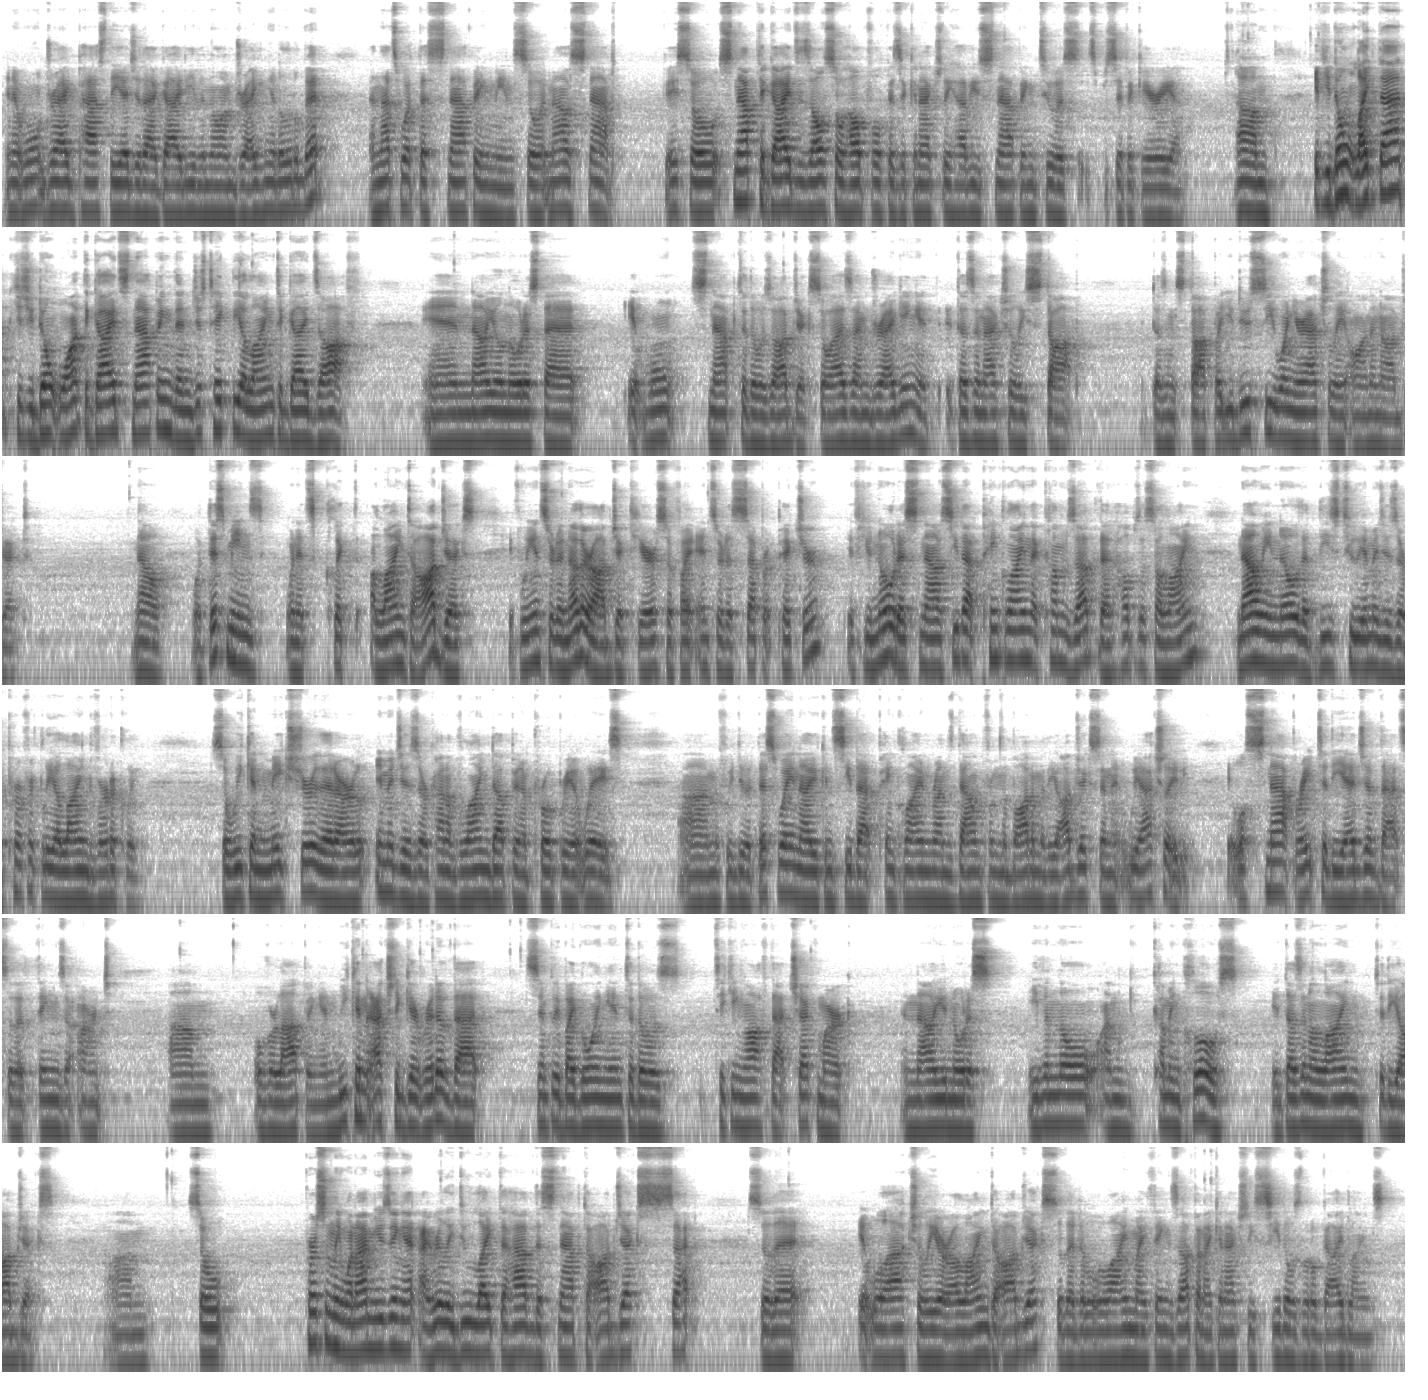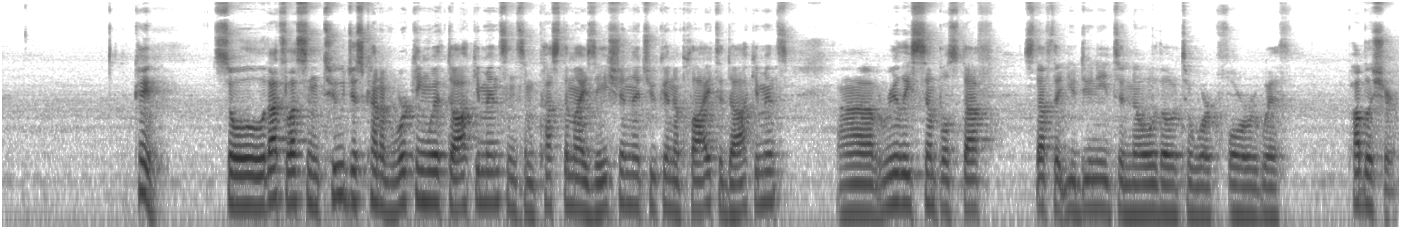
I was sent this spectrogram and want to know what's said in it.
and it won't drag past the edge of that guide even though I'm dragging it a little bit. And that's what the snapping means. So it now snaps. Okay, so snap to guides is also helpful because it can actually have you snapping to a specific area. Um, if you don't like that because you don't want the guide snapping, then just take the align to guides off. And now you'll notice that it won't snap to those objects. So as I'm dragging, it, it doesn't actually stop. It doesn't stop, but you do see when you're actually on an object. Now, what this means when it's clicked align to objects, if we insert another object here, so if I insert a separate picture, if you notice now, see that pink line that comes up that helps us align? Now we know that these two images are perfectly aligned vertically. So we can make sure that our images are kind of lined up in appropriate ways. Um, if we do it this way, now you can see that pink line runs down from the bottom of the objects and it, we actually, it will snap right to the edge of that so that things aren't um, overlapping. And we can actually get rid of that simply by going into those, ticking off that check mark. And now you notice, even though I'm coming close, it doesn't align to the objects. Um, so personally, when I'm using it, I really do like to have the snap to objects set so that it will actually are aligned to objects so that it will line my things up and I can actually see those little guidelines. Okay, so that's lesson two, just kind of working with documents and some customization that you can apply to documents. Uh, really simple stuff, stuff that you do need to know though to work forward with Publisher.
